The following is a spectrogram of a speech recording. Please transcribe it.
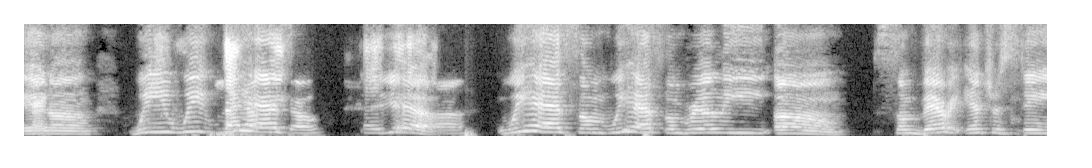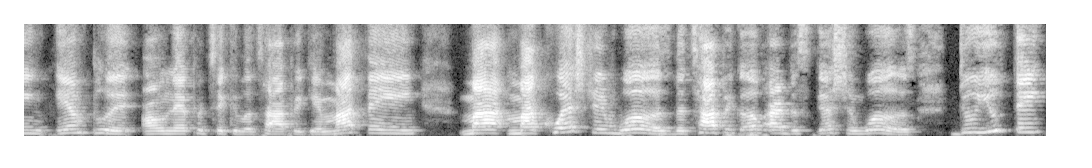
and um, we we we had Bigo. Hey, Bigo, Yeah. we had some we had some really um some very interesting input on that particular topic and my thing my my question was the topic of our discussion was do you think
